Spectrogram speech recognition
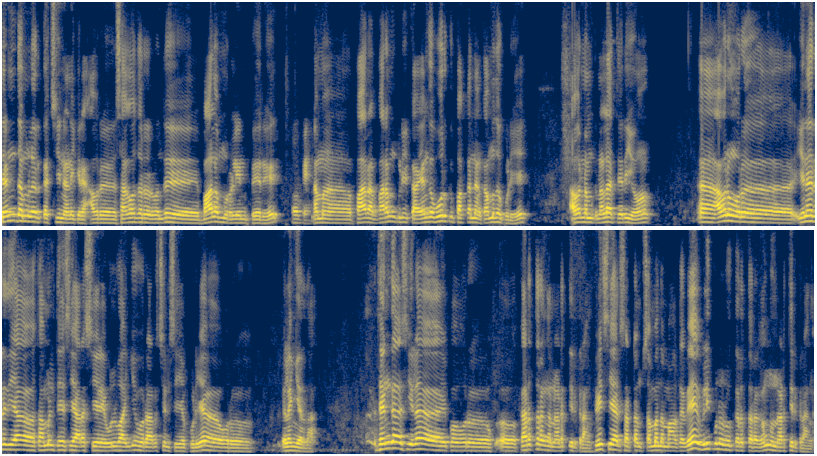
தென் தமிழர் கட்சின்னு நினைக்கிறேன். அவர் சகோதரர் வந்து பாலமுரளின்னு பேர். ஓகே. நம்ம பார பரமக்குடி க எங்கள் ஊருக்கு பக்கம் தான் கமுதக்குடி. அவர் நமக்கு நல்லா தெரியும். அவரும் ஒரு இன ரீதியாக தமிழ் தேசிய அரசியலை உள்வாங்கி ஒரு அரசியல் செய்யக்கூடிய ஒரு இளைஞர் தான். தென்காசியில் இப்போ ஒரு கருத்தரங்கம் நடத்தியிருக்கிறாங்க. பிசிஆர் சட்டம் சம்பந்தமாகவே விழிப்புணர்வு கருத்தரங்கம்னு நடத்தியிருக்கிறாங்க.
